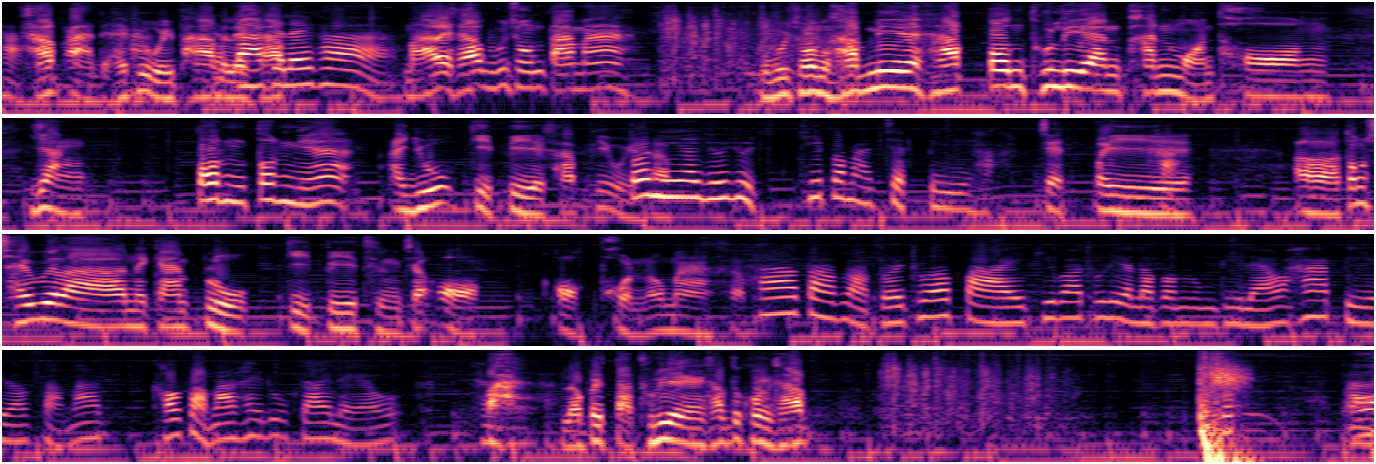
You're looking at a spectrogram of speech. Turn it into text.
ค่ะครับอะเดี๋ยวให้พี่อุ๋ยพาไปเลยดี๋วครับไปเลยค่ะ มาเลยครับคุณผู้ชมตามมาคุณผู้ชมครับนี่นะครับ ต้นทุเรียนพันหมอนทอง อย่างต้นต้นเนี้ยอายุกี่ปีครับพี่อุ๋ยคต้รันบนี้อายุอยู่ที่ประมาณ 7 ปีค่ะ เจ็ดปีค่ะ เอ่อต้องใช้เวลาในการปลูกกี่ปีถึงจะออกออกผลออกมาครับ ถ้าตามหลักโดยทั่วไปที่ว่าทุเรียนเราบำรุงดีแล้ว 5 ปีเราสามารถเขาสามารถให้ลูกได้แล้วใช่ไปค่ะ เราไปตัดทุเรียนกันครับทุกคนครับอ่าอ๋อ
